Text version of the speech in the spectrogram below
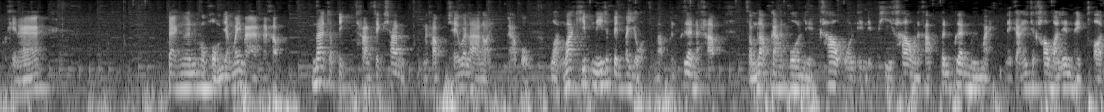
โอเคนะ แต่เงินของผมยังไม่มานะครับ น่าจะติด transaction นะครับ ใช้เวลาหน่อยนะครับผม หวังว่าคลิปนี้จะเป็นประโยชน์สำหรับเพื่อนๆนะครับ สำหรับการโอนเหรียญเข้าโอน NFT เข้านะครับ เพื่อนๆมือใหม่ ในการที่จะเข้ามาเล่นในทอน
